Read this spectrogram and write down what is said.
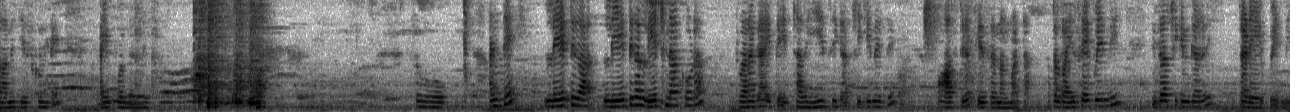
గార్నిష్ చేసుకుంటే అయిపోద్దండి సో అంటే లేటుగా లేటుగా లేచినా కూడా త్వరగా అయితే చాలా ఈజీగా చికెన్ అయితే ఫాస్ట్గా చేశాను అనమాట అసలు రైస్ అయిపోయింది ఇతర చికెన్ కర్రీ రెడీ అయిపోయింది.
